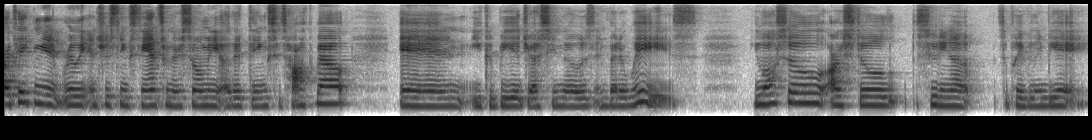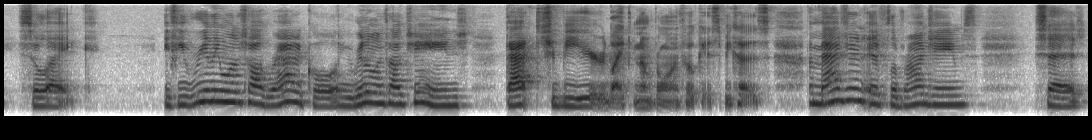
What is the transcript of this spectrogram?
are taking a really interesting stance when there's so many other things to talk about and you could be addressing those in better ways. You also are still suiting up to play for the NBA. So like if you really want to talk radical and you really want to talk change, that should be your like number one focus because imagine if LeBron James said,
